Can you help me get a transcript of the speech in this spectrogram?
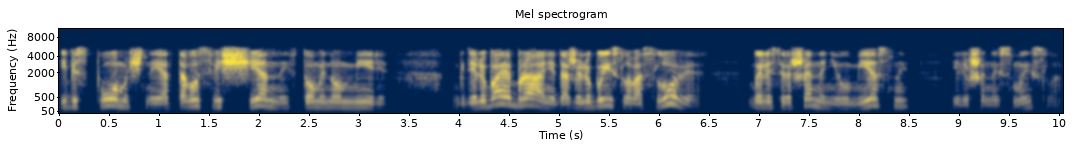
и беспомощный, и оттого священный в том ином мире, где любая брань и даже любые словословия были совершенно неуместны и лишены смысла.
